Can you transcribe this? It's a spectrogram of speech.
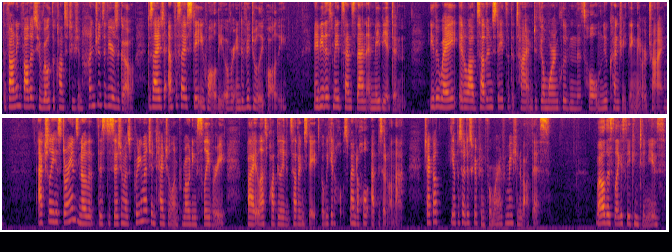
The founding fathers who wrote the Constitution hundreds of years ago decided to emphasize state equality over individual equality. Maybe this made sense then, and maybe it didn't. Either way, it allowed southern states at the time to feel more included in this whole new country thing they were trying. Actually, historians know that this decision was pretty much intentional in promoting slavery by less populated southern states, but we could spend a whole episode on that. Check out the episode description for more information about this. Well, this legacy continues.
